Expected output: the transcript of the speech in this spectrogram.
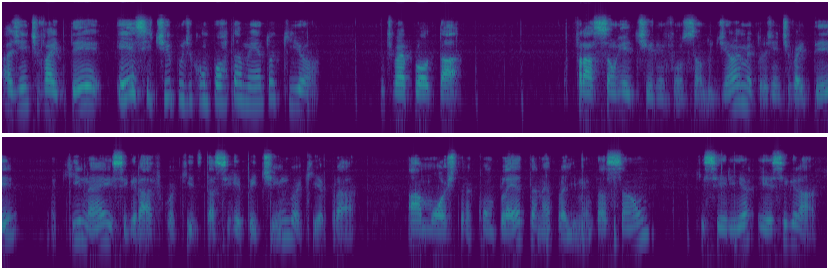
a gente vai ter esse tipo de comportamento aqui. Ó. A gente vai plotar fração retida em função do diâmetro, a gente vai ter aqui, né, esse gráfico aqui está se repetindo, aqui é para a amostra completa, né, para alimentação, que seria esse gráfico.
